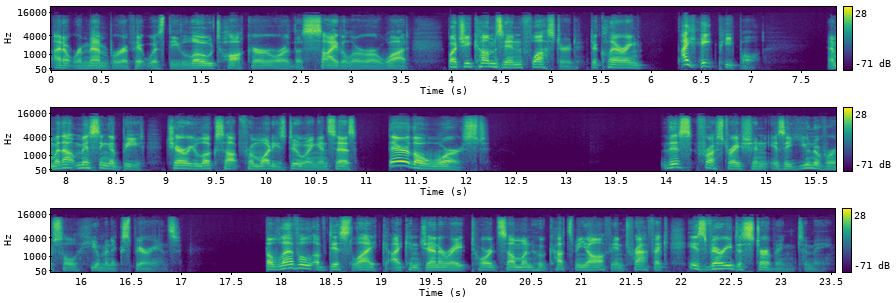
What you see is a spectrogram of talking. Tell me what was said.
I don't remember if it was the low talker or the sidler or what, but she comes in flustered, declaring, I hate people. And without missing a beat, Jerry looks up from what he's doing and says, they're the worst. This frustration is a universal human experience. The level of dislike I can generate toward someone who cuts me off in traffic is very disturbing to me.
